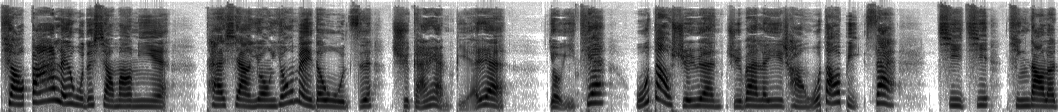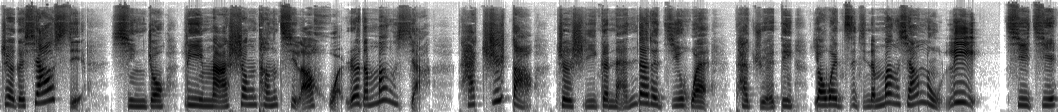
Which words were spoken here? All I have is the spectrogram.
跳芭蕾舞的小猫咪，她想用优美的舞姿去感染别人。有一天，舞蹈学院举办了一场舞蹈比赛。七七听到了这个消息，心中立马升腾起了火热的梦想。他知道这是一个难得的机会，他决定要为自己的梦想努力。七七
